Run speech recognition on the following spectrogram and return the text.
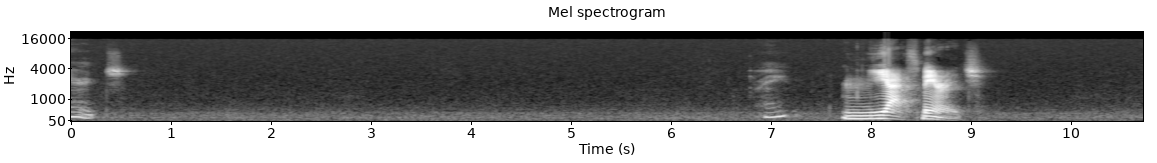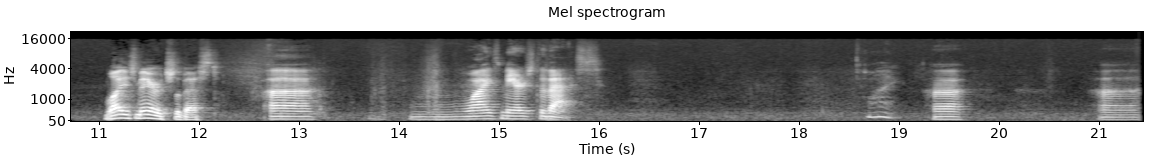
Marriage. Right? Mm, Yes, marriage. Why is marriage the best? Uh, why is marriage the best? Why? Uh, uh,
